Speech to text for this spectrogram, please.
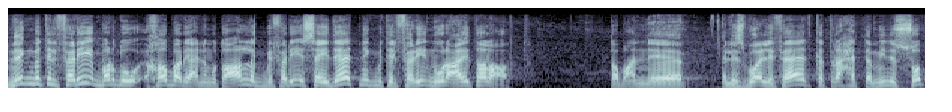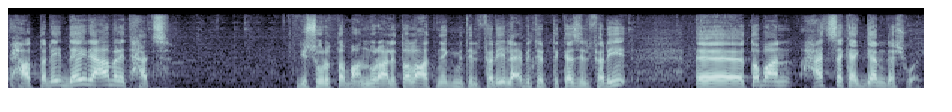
نجمة الفريق برضو خبر يعني متعلق بفريق السيدات نجمة الفريق نور علي طلعت. طبعا آه، الأسبوع اللي فات كانت رايحة التمرين الصبح على الطريق الدائري عملت حادثة. دي صورة طبعا نور علي طلعت نجمة الفريق لاعبة ارتكاز الفريق. آه، طبعا حادثة كانت جامدة شوية.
